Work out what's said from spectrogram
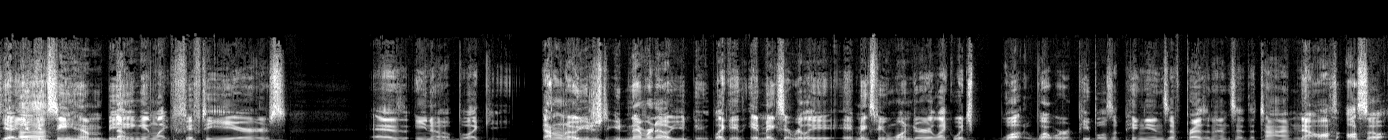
yeah you Uh, could see him being in like 50 years as you know like I don't know you just you'd never know you like it, it makes it really it makes me wonder like which what what were people's opinions of presidents at the time now also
